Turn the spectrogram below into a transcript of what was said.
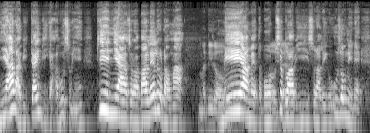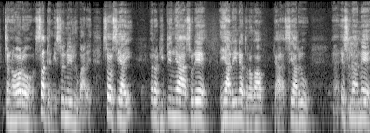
များလာပြီးတိုင်းပြည်ကအခုဆိုရင်ပညာဆိုတာဘာလဲလို့တောင်မှမသိတော့ဘူးမေးရမယ်သဘောဟုတ်တယ်ဖြစ်သွားပြီဆိုတာလေးကိုဥဆုံးအနေနဲ့ကျွန်တော်ကတော့စတင်ပြီးဆွေးနွေးလိုပါတယ်ဆိုတော့ဆရာကြီးအဲ့တော့ဒီပညာဆိုတဲ့အရာလေးနဲ့တော့ကောဒါဆရာတို့ အစ္စလမ်နဲ့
